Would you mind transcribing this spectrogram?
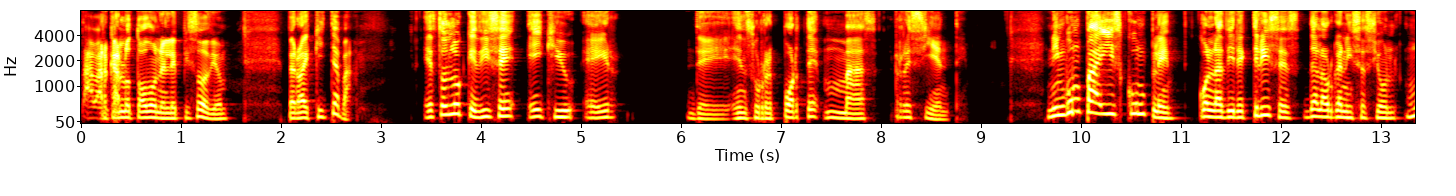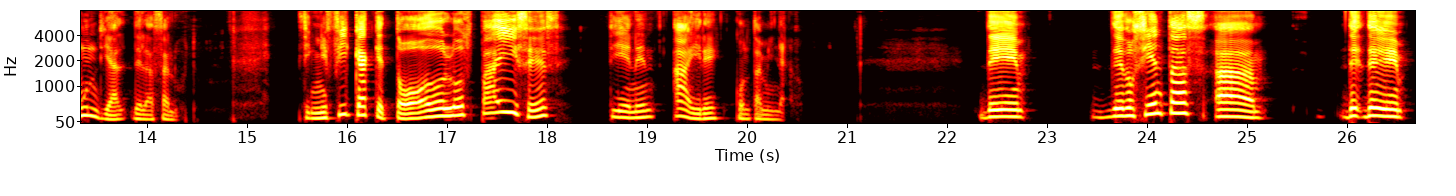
abarcarlo todo en el episodio, pero aquí te va. Esto es lo que dice AQ Air de, en su reporte más reciente. Ningún país cumple con las directrices de la Organización Mundial de la Salud significa que todos los países tienen aire contaminado. De, de 200 a... de, de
